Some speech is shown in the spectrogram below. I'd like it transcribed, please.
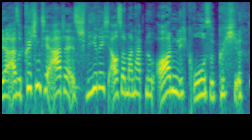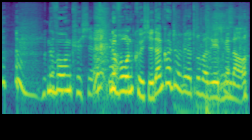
ja, also Küchentheater ist schwierig, außer man hat eine ordentlich große Küche. Eine Wohnküche. Eine Wohnküche, dann könnte man wieder drüber reden, genau.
